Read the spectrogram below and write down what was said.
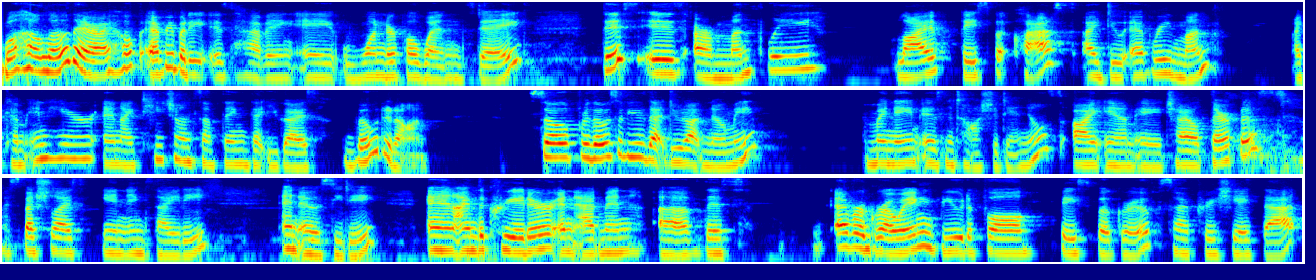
Well, hello there. I hope everybody is having a wonderful Wednesday. This is our monthly live Facebook class I do every month. I come in here and I teach on something that you guys voted on. So, for those of you that do not know me, my name is Natasha Daniels. I am a child therapist. I specialize in anxiety and OCD, and I'm the creator and admin of this ever growing, beautiful Facebook group. So, I appreciate that.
